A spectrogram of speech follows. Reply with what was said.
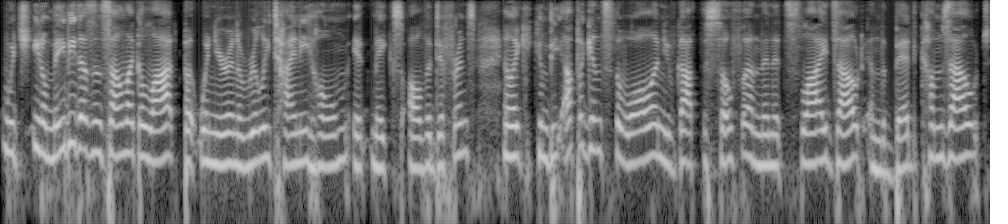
which you know maybe doesn't sound like a lot, but when you're in a really tiny home, it makes all the difference. And like it can be up against the wall, and you've got the sofa, and then it slides out, and the bed comes out.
